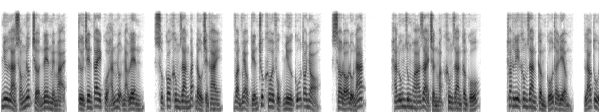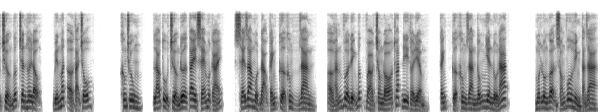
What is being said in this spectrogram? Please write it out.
như là sóng nước trở nên mềm mại, từ trên tay của hắn nhộn nạo lên, sụp co không gian bắt đầu triển khai, vặn vẹo kiến trúc khôi phục như cũ to nhỏ, sau đó đổ nát. Hắn ung dung hóa giải trần mặc không gian cầm cố. Thoát ly không gian cầm cố thời điểm, lão tù trưởng bước chân hơi động, biến mất ở tại chỗ. Không trung lão tù trưởng đưa tay xé một cái xé ra một đạo cánh cửa không gian, ở hắn vừa định bước vào trong đó thoát đi thời điểm, cánh cửa không gian bỗng nhiên đổ nát. Một luồng gợn sóng vô hình tản ra.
